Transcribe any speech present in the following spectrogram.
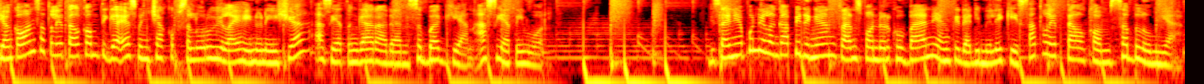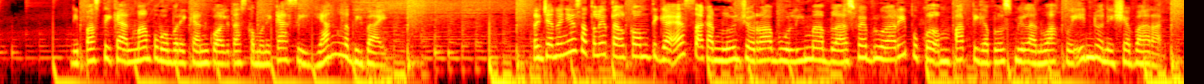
Jangkauan satelit Telkom 3S mencakup seluruh wilayah Indonesia, Asia Tenggara, dan sebagian Asia Timur. Desainnya pun dilengkapi dengan transponder kuban yang tidak dimiliki satelit Telkom sebelumnya. Dipastikan mampu memberikan kualitas komunikasi yang lebih baik. Rencananya satelit Telkom 3S akan meluncur Rabu 15 Februari pukul 4.39 waktu Indonesia Barat.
